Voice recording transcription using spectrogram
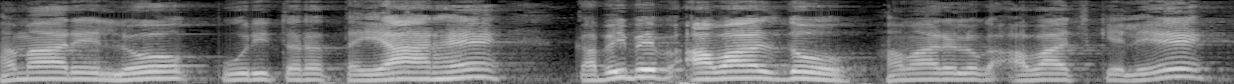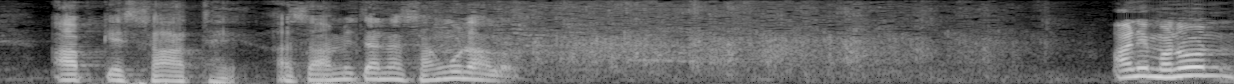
हमारे लोग पूरी तरह तैयार है। कभी भी आवाज दो हमारे लोग आवाज के लिए आपके साथ है। असं आम्ही त्यांना सांगून आलो. आणि म्हणून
